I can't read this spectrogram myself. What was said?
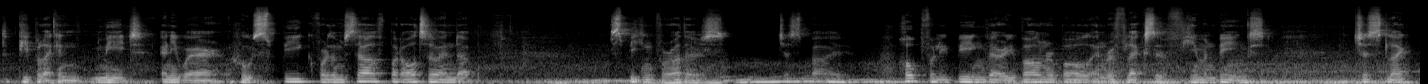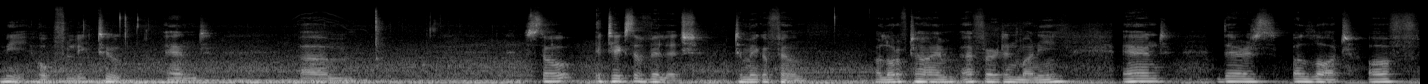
The people I can meet anywhere who speak for themselves but also end up speaking for others just by hopefully being very vulnerable and reflexive human beings, just like me, hopefully too. And um, so it takes a village to make a film a lot of time, effort, and money, and there's a lot of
